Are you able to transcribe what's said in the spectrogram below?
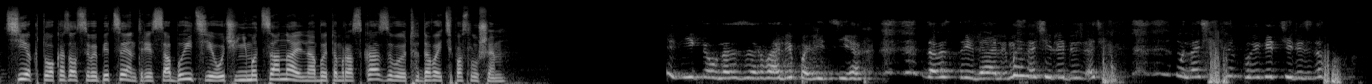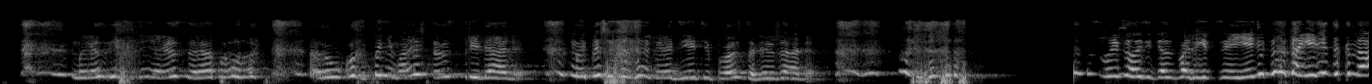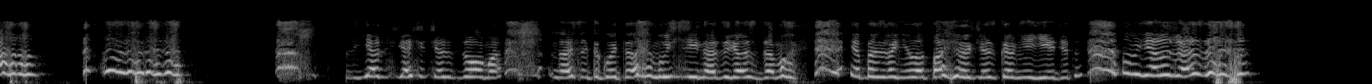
те, кто оказался в эпицентре событий, очень эмоционально об этом рассказывают. Давайте послушаем. Вика у нас взорвали политех. Там стреляли. Мы начали бежать. Мы начали прыгать через дом. Мы раз... Я расцарапала руку. Понимаешь, там стреляли. Мы бежали, а дети просто лежали. Слышала, сейчас полиция едет. Она едет к нам. Я, я сейчас дома. Нас какой-то мужчина отвез домой. Я позвонила папе, он сейчас ко мне едет. У меня ужасно...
